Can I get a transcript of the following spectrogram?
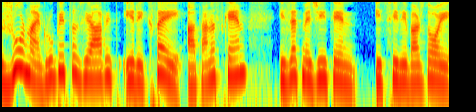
Zhurma e grupit të zjarrit i rikthei ata në skenë, Izet Mexhitin, i cili vazhdoi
